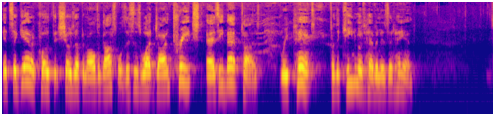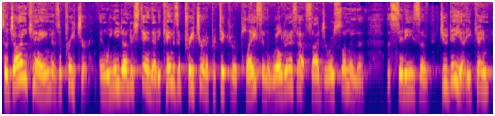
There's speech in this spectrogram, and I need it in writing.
it's again a quote that shows up in all the Gospels. This is what John preached as he baptized Repent, for the kingdom of heaven is at hand. So John came as a preacher. And we need to understand that. He came as a preacher in a particular place in the wilderness outside Jerusalem in the, the cities of Judea. He came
